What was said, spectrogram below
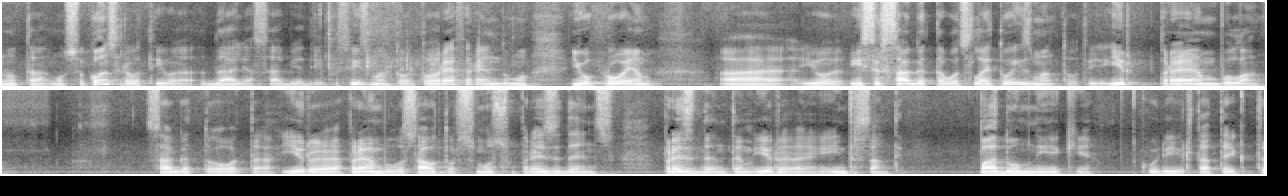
nu, tā, mūsu konservatīvā daļa sabiedrības izmanto to referendumu joprojām. Uh, jo viss ir sagatavots, lai to izmantotu. Ir preambula sagatavota, ir preambulas autors mūsu prezidents. Prezidentam ir interesanti padomnieki, kuri ir tā teikt.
